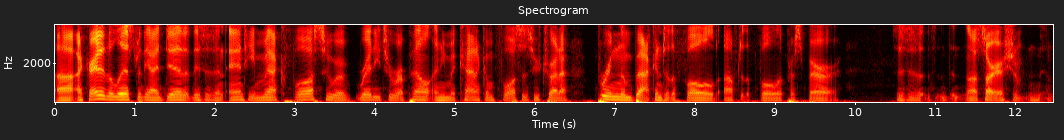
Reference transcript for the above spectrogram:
Uh, I created the list with the idea that this is an anti-mech force who are ready to repel any Mechanicum forces who try to bring them back into the fold after the fall of Prospero. So this is, oh, sorry, I should have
